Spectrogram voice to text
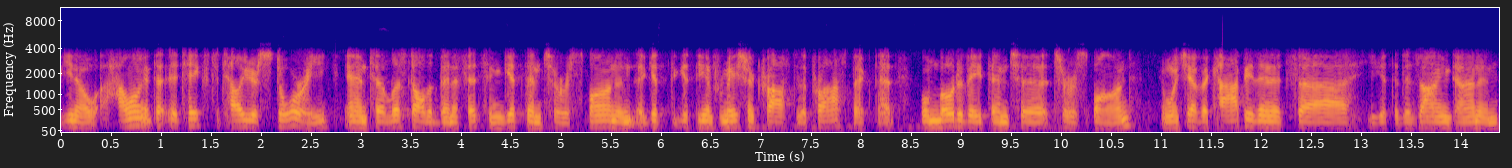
you know, how long it, it takes to tell your story and to list all the benefits and get them to respond and get get the information across to the prospect that will motivate them to to respond. And once you have the copy, then it's uh, you get the design done. And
